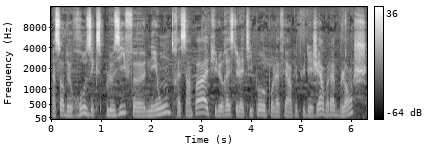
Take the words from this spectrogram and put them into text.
un sort de rose explosif euh, néon, très sympa, et puis le reste de la typo pour la faire un peu plus légère, voilà, blanche.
